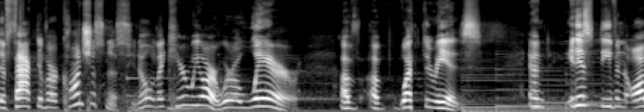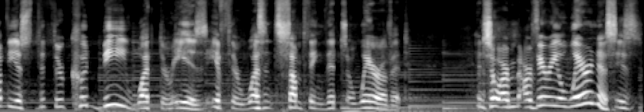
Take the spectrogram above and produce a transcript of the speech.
the fact of our consciousness, you know, like here we are, we're aware of, of what there is. And it isn't even obvious that there could be what there is if there wasn't something that's aware of it. And so our, our very awareness is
